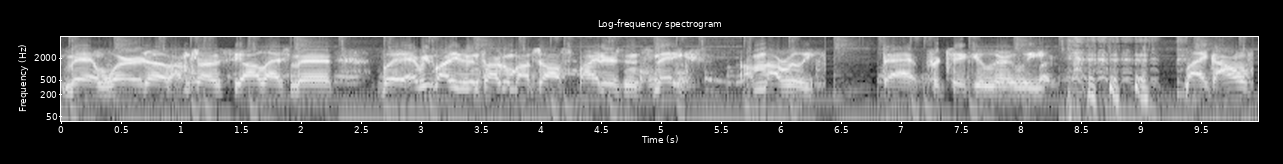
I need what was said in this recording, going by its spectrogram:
Man, word up. I'm trying to see all that, man. But everybody's been talking about y'all spiders and snakes. I'm not really that particularly. like I don't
